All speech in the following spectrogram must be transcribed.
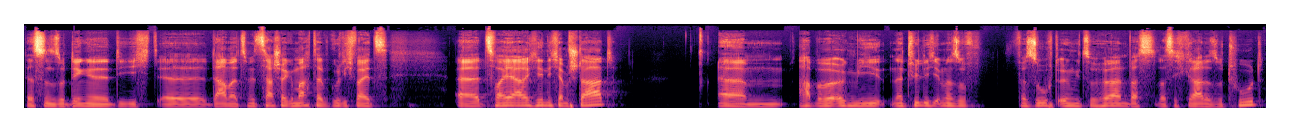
Das sind so Dinge, die ich äh, damals mit Sascha gemacht habe. Gut, ich war jetzt äh, zwei Jahre hier nicht am Start, ähm, habe aber irgendwie natürlich immer so versucht, irgendwie zu hören, was, was sich gerade so tut.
